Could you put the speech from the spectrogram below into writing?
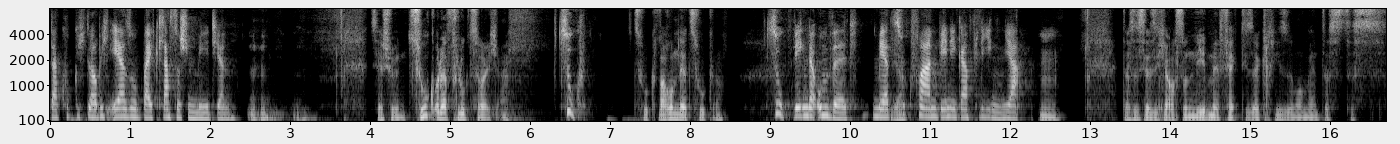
Da gucke ich, glaube ich, eher so bei klassischen Medien. Mhm. Mhm. Sehr schön. Zug oder Flugzeug? Zug. Zug. Warum der Zug? Zug wegen der Umwelt. Mehr ja? Zug fahren, weniger fliegen, ja. Hm. Das ist ja sicher auch so ein Nebeneffekt dieser Krise im Moment, dass, dass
